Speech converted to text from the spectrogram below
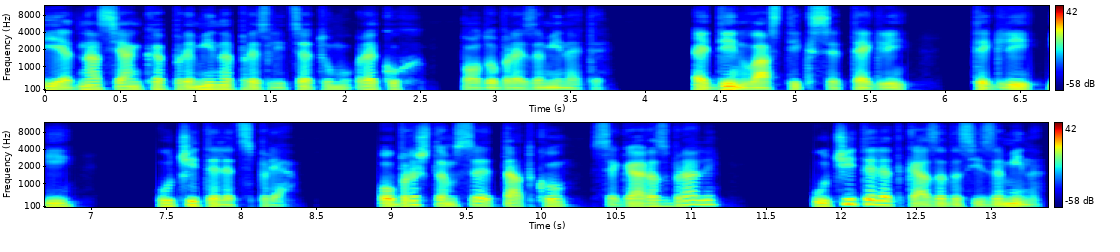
и една сянка премина през лицето му. Рекох, по-добре заминете. Един ластик се тегли, тегли и... Учителят спря. Обръщам се, татко, сега разбрали? Учителят каза да си замина.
